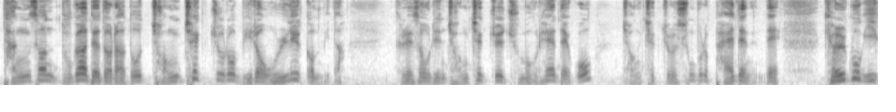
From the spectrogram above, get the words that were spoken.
당선 누가 되더라도 정책주로 밀어 올릴 겁니다. 그래서 우리는 정책주에 주목을 해야 되고 정책주로 승부를 봐야 되는데 결국 이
